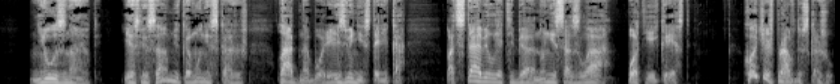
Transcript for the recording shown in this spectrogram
— Не узнают, если сам никому не скажешь. Ладно, Боря, извини старика. Подставил я тебя, но не со зла. Вот ей крест. Хочешь, правду скажу?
